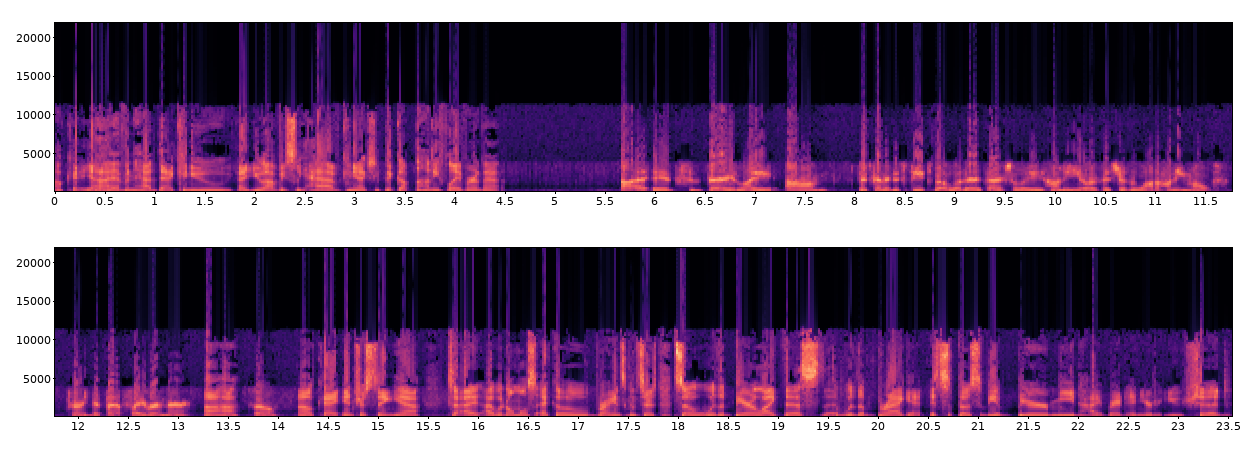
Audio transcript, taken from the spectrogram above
Okay, yeah, I haven't had that. Can you? Uh, you obviously have. Can you actually pick up the honey flavor in that? Uh, it's very light. Um, there's kind of disputes about whether it's actually honey or if it's just a lot of honey malt trying to get that flavor in there. Uh huh. So Okay, interesting. Yeah. So I, I would almost echo Brian's concerns. So with a beer like this, uh, with a braggot, it's supposed to be a beer mead hybrid, and you're you should,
